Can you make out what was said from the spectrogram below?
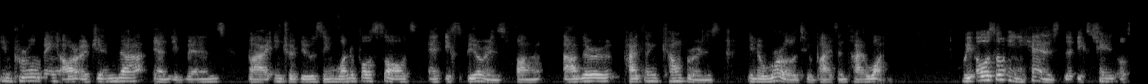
improving our agenda and events by introducing wonderful thoughts and experience from other Python conference in the world to Python Taiwan. We also enhance the exchange of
